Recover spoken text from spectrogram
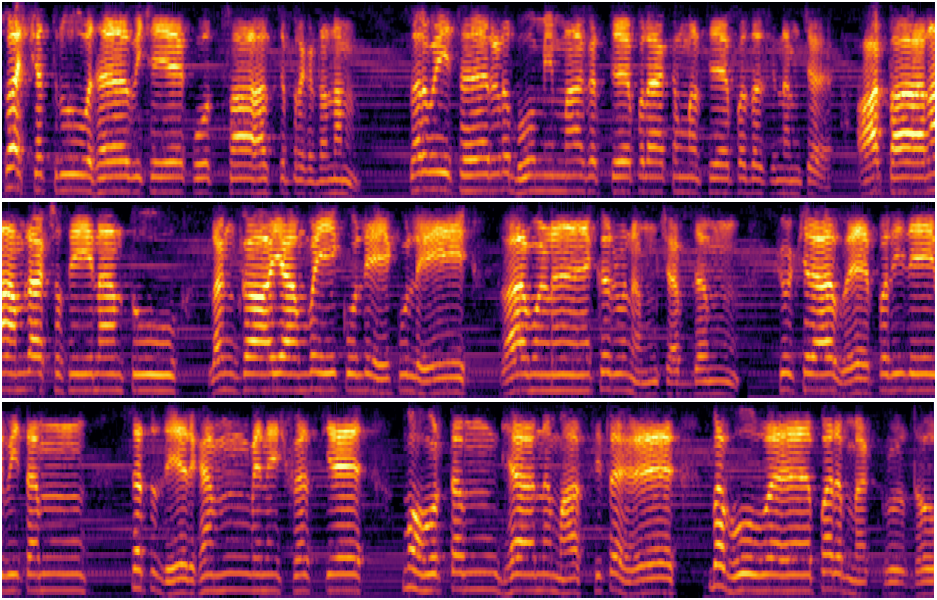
स्वशत्रुवध विषयकोत्साहस्य प्रकटनम्। सर्वैः सह रणभूमिम् आगत्य पराक्रमस्य प्रदर्शनं च। आर्तानां राक्षसीनां तु लङ्कायां वै कुले कुले रावण करुणं शब्दम् शुश्राव परिदेवितम् सतदीर्घं विनिश्वस्य मुहूर्तं ध्यानमास्थितः बभूव परमक्रुधो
